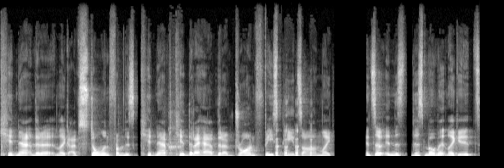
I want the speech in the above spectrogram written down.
kidnapped that I, like i've stolen from this kidnapped kid that i have that i've drawn face paints on like and so in this this moment like it's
